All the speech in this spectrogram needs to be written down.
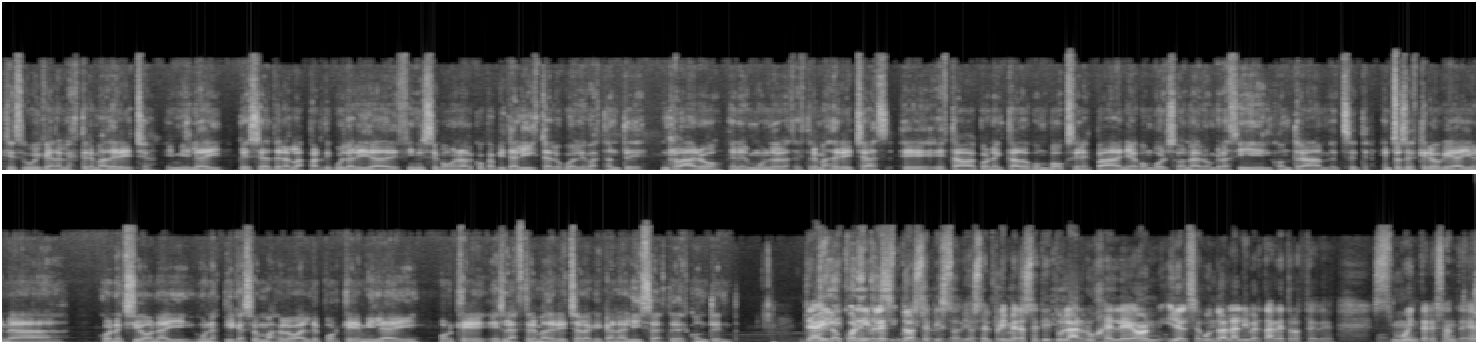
que se ubican a la extrema derecha. Y Milei, pese a tener la particularidad de definirse como narcocapitalista, lo cual es bastante raro en el mundo de las extremas derechas, eh, estaba conectado con Vox en España, con Bolsonaro en Brasil, con Trump, etc. Entonces creo que hay una conexión ahí, una explicación más global de por qué Milei, por qué es la extrema derecha la que canaliza este descontento. Ya hay disponibles 45 dos episodios. El primero se titula Ruge el León y el segundo La Libertad Retrocede. Es muy interesante, ¿eh?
